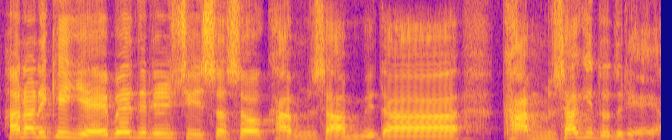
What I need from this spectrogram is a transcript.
하나님께 예배 드릴 수 있어서 감사합니다. 감사기도 드려요.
